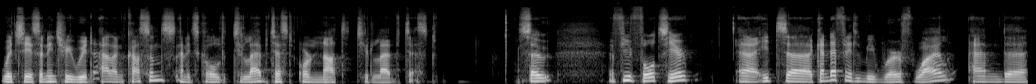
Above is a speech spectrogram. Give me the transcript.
which is an interview with Alan Couzens, and it's called To Lab Test or Not to Lab Test. So, a few thoughts here. Uh, it uh, can definitely be worthwhile. And uh,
